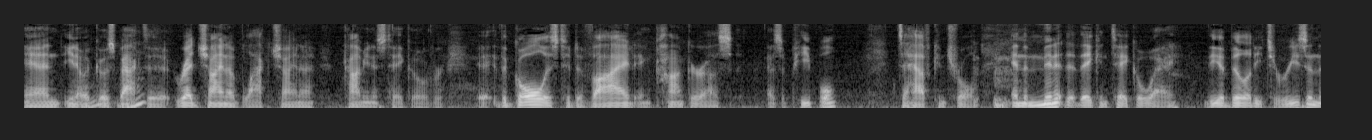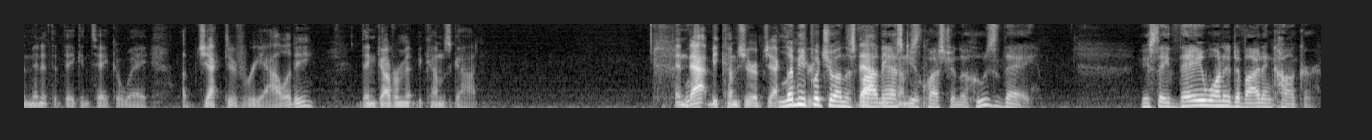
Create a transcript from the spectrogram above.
And, you know, it goes back mm-hmm. to red China, black China, communist takeover. Uh, the goal is to divide and conquer us as a people, to have control. And the minute that they can take away the ability to reason, the minute that they can take away objective reality, then government becomes God. And that becomes your objective. Let me put you on the That spot and ask you a question, though. Who's they? You say they want to divide and conquer.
